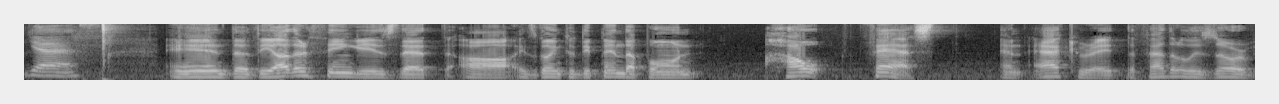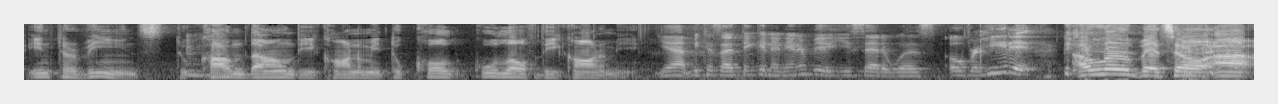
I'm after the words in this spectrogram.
Yes. And uh, the other thing is that uh, it's going to depend upon how fast and accurate the Federal Reserve intervenes to Mm-hmm. calm down the economy, to cool, cool off the economy. Yeah, because I think in an interview you said it was overheated. A little bit. So uh,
